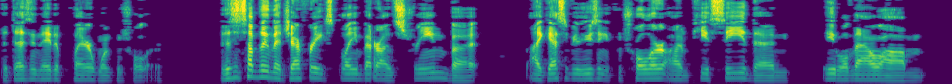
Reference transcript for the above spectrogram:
the designated player one controller. This is something that Jeffrey explained better on stream, but I guess if you're using a controller on PC, then it will now um,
